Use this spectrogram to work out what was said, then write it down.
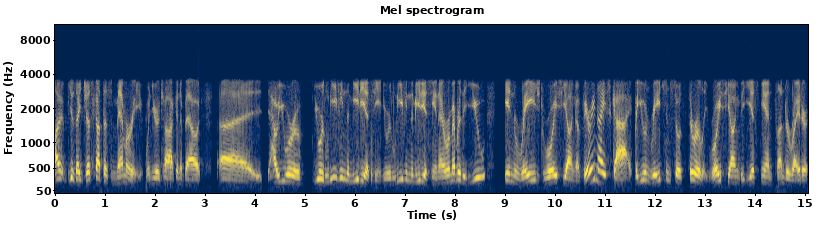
I, because I just got this memory when you were talking about uh, how you were you were leaving the media scene. You were leaving the media scene. I remember that you enraged Royce Young, a very nice guy, but you enraged him so thoroughly. Royce Young, the ESPN Thunder writer,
